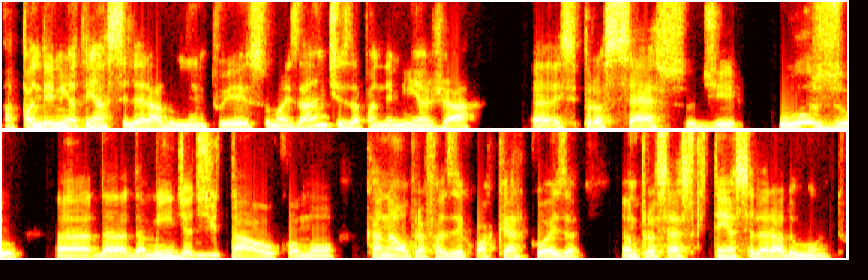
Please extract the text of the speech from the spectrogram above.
A pandemia tem acelerado muito isso, mas antes da pandemia já uh, esse processo de uso uh, da, da mídia digital como canal para fazer qualquer coisa é um processo que tem acelerado muito.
